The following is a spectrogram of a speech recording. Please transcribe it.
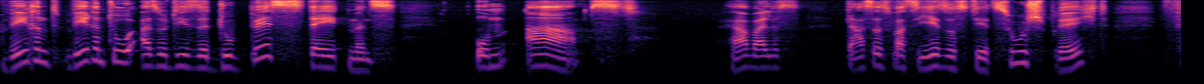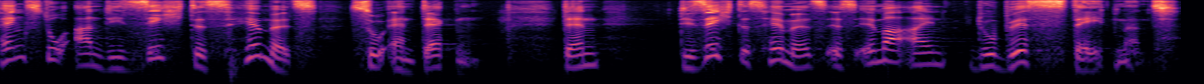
während, während du also diese Du bist Statements umarmst, ja, weil es das ist, was Jesus dir zuspricht, fängst du an, die Sicht des Himmels zu entdecken. Denn die Sicht des Himmels ist immer ein Du bist Statement.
